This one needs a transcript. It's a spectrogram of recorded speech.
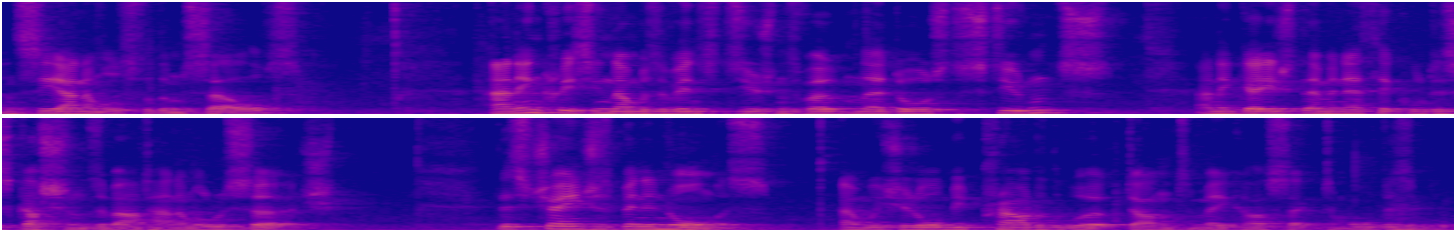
and see animals for themselves. And increasing numbers of institutions have opened their doors to students and engaged them in ethical discussions about animal research. This change has been enormous, and we should all be proud of the work done to make our sector more visible.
